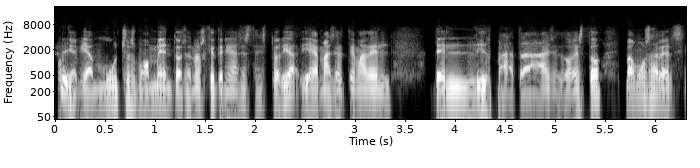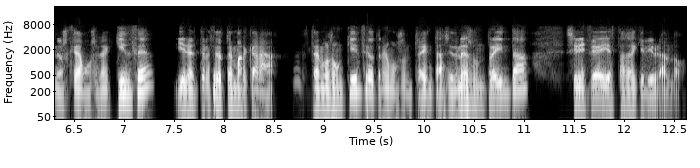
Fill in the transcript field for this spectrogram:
porque Sí. había muchos momentos en los que tenías esta historia, y además el tema del, del ir para atrás y todo esto. Vamos a ver si nos quedamos en el 15, y en el tercero te marcará, ¿tenemos un 15 o tenemos un 30? Si tienes un 30, significa que ya estás equilibrando.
